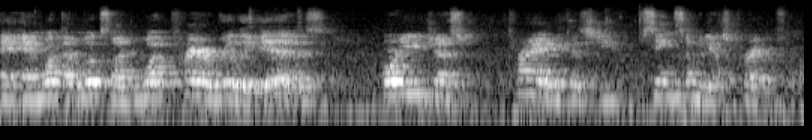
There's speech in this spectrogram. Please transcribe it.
and, and, what that looks like, what prayer really is, or do you just pray because you've seen somebody else pray before?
